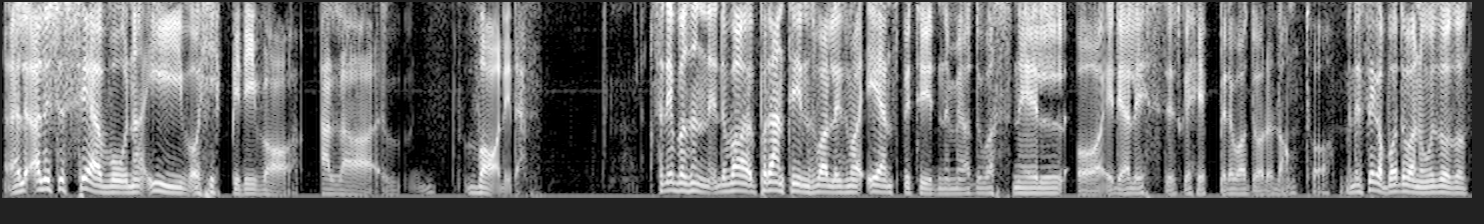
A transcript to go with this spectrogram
jeg har lyst til å se hvor naiv og hippie de var, eller var de det? Så det er bare sånn, det var, På den tiden så var det liksom ensbetydende med at du var snill og idealistisk og hippie. Det var at du hadde langt hår. Men det er sikkert på at det var noe sånn sånn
